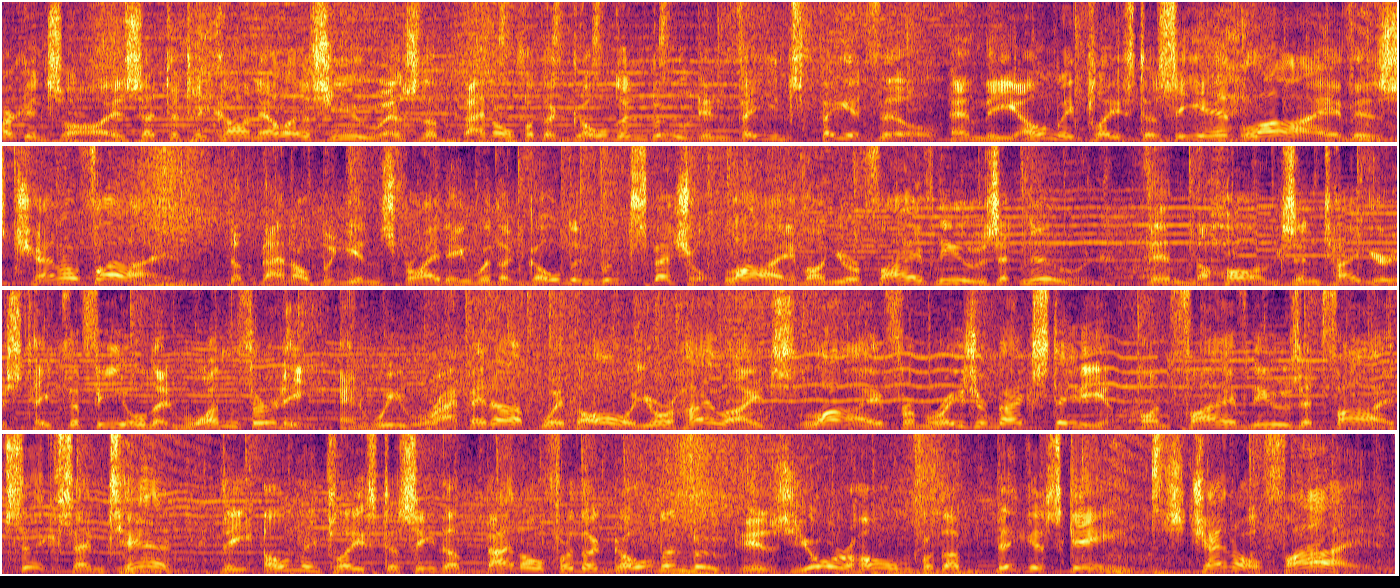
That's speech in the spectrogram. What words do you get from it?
Arkansas is set to take on LSU as the battle for the Golden Boot invades Fayetteville, and the only place to see it live is Channel 5. The battle begins Friday with a Golden Boot special live on your 5 News at noon. Then the Hogs and Tigers take the field at 1:30, and we wrap it up with all your highlights live from Razorback Stadium on 5 News at 5, 6, and 10. The only place to see the battle for the Golden Boot is your home for the biggest games, Channel 5.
